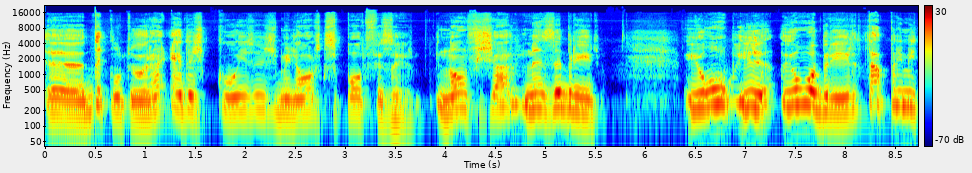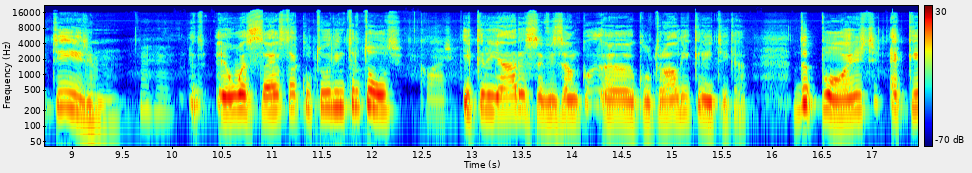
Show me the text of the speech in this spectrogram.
eh, da cultura é das coisas melhores que se pode fazer. Não fechar, mas abrir. E o, e, o abrir está a permitir o acesso à cultura entre todos Claro. e criar essa visão eh, cultural e crítica. Depois é que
